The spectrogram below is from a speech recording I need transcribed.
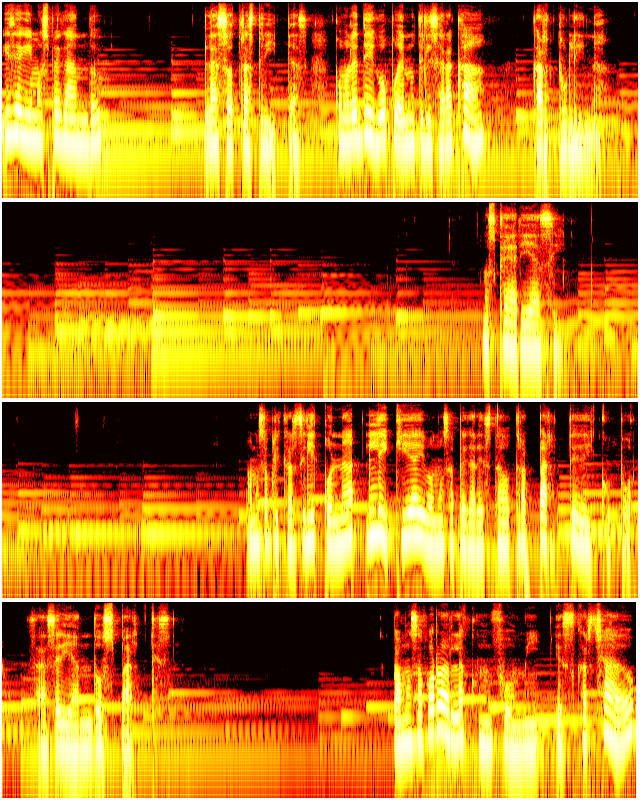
y seguimos pegando las otras tiritas. Como les digo pueden utilizar acá cartulina. Nos quedaría así Vamos a aplicar silicona líquida y vamos a pegar esta otra parte de icopor. O sea, serían dos partes. Vamos a forrarla con foamy escarchado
